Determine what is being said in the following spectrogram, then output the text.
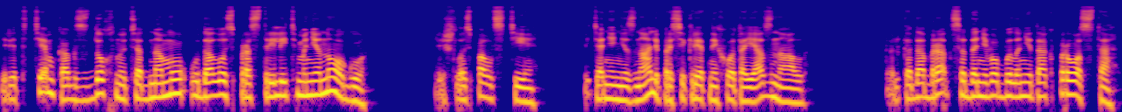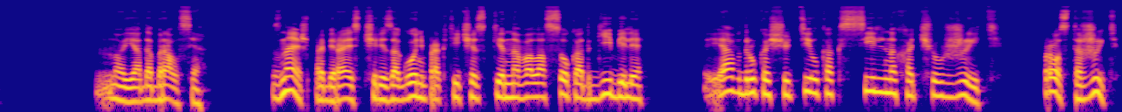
Перед тем, как сдохнуть одному, удалось прострелить мне ногу. Пришлось ползти, ведь они не знали про секретный ход, а я знал. Только добраться до него было не так просто. Но я добрался. Знаешь, пробираясь через огонь практически на волосок от гибели, я вдруг ощутил, как сильно хочу жить. Просто жить.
